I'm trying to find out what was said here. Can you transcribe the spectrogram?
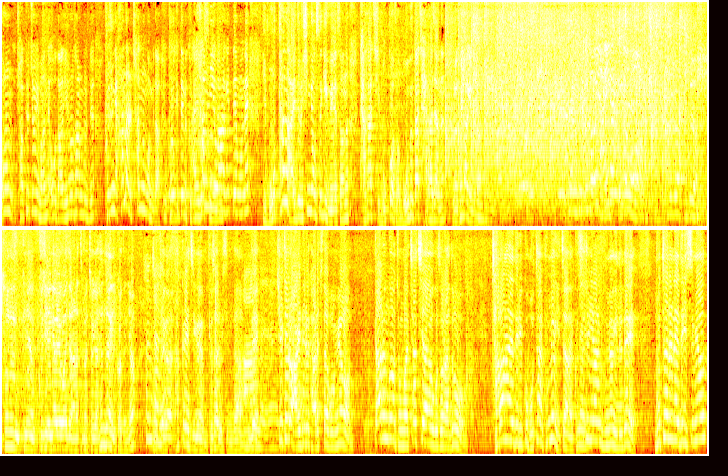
어, 좌표점이 맞네. 어, 나 이런 사람들 그 중에 하나를 찾는 겁니다. 그렇기 때문에 그. 합리화하기 때문에 이 못하는 아이들을 신경 쓰기 위해서는 다 같이 묶어서 모두 다 잘하자는 그런 생각입니다. 저희 아이 같은 경우 제가 진짜 저는 그냥 굳이 얘기하려고 하지 않았지만 저희가 현장에 있거든요. 현장에? 제가 학교에 지금 교사로 있습니다. 아, 근데 네. 실제로 아이들을 가르치다 보면 다른 건 정말 차치하고서라도 잘하는 애들이 있고 못하는 분명히 있잖아요. 그 네. 수준이라는 게 분명히 있는데 못하는 애들이 있으면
